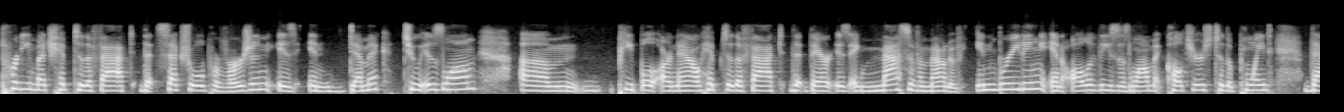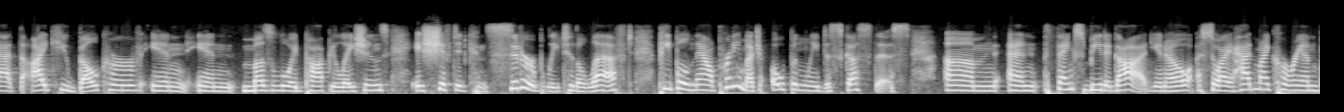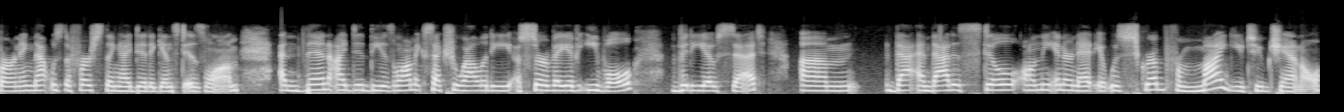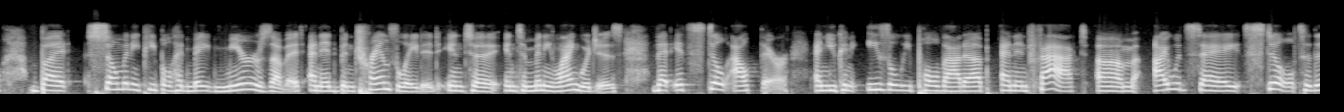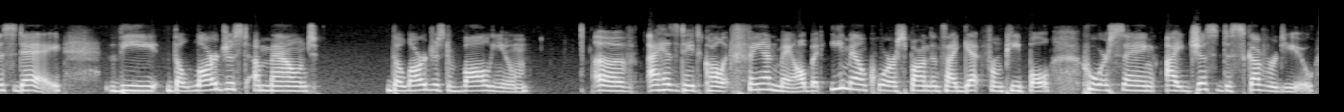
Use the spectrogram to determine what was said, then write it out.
pretty much hip to the fact that sexual perversion is endemic to Islam. Um, people are now hip to the fact that there is a massive amount of inbreeding in all of these Islamic cultures to the point that the IQ bell curve in, in Musloid populations is shifted considerably to the left. People now pretty much openly discuss this. Um, and thanks be to God, you know. So I had my Quran burning. That was the first thing I did against Islam. And then I did the Islamic Sexuality, A Survey of Evil video set. Um, that and that is still on the internet. It was scrubbed from my YouTube channel, but so many people had made mirrors of it and it had been translated into into many languages that it's still out there, and you can easily pull that up. And in fact, um, I would say still to this day, the the largest amount, the largest volume of I hesitate to call it fan mail, but email correspondence I get from people who are saying, I just discovered you.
